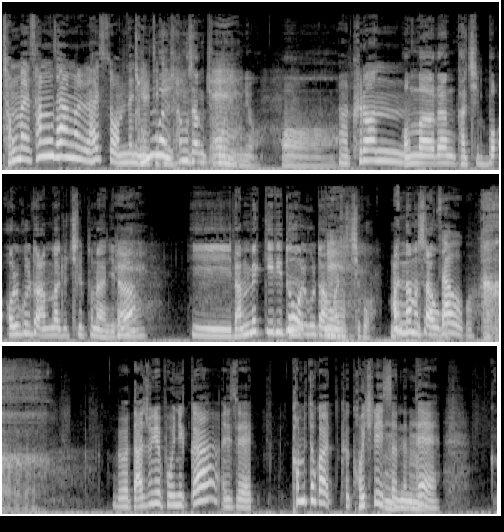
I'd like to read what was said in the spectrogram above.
정말 상상을 할 수 없는 정말 일들이 정말 상상 초월이군요. 예. 어. 어. 그런 엄마랑 같이 뭐 얼굴도 안 마주칠 뿐 아니라 예. 이 남매끼리도 음, 얼굴도 안 예. 마주치고 만나면 싸우고 싸우고. 그 나중에 보니까 이제 컴퓨터가 그 거실에 있었는데 음, 음.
